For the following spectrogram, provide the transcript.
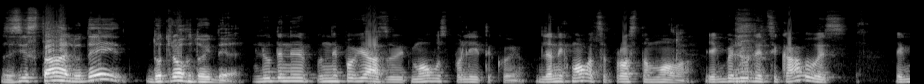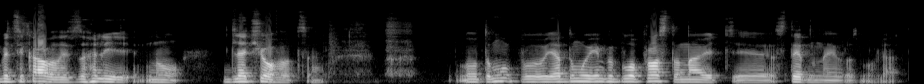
зі ста людей до трьох дойде. Люди не, не пов'язують мову з політикою. Для них мова це просто мова. Якби люди цікавились, якби цікавились взагалі, ну, для чого це? Ну, тому я думаю, їм би було просто навіть е, стидно нею розмовляти.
